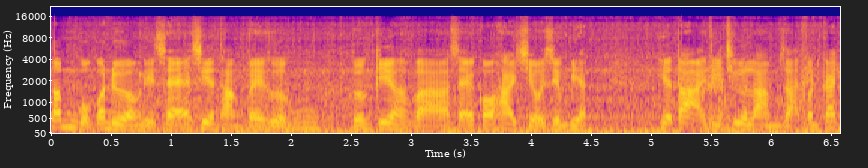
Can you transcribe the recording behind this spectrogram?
tâm của con đường thì sẽ xiên thẳng về hướng hướng kia và sẽ có hai chiều riêng biệt. Hiện tại thì chưa làm giải phân cách.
